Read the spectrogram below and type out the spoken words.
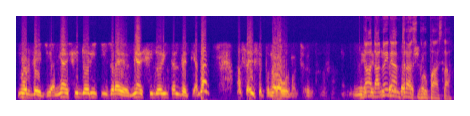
Norvegia, mi-aș fi dorit Israel, mi-aș fi dorit Elveția. Dar asta este până la urmă. Nu da, dar noi ne-am tras așa. grupa asta.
